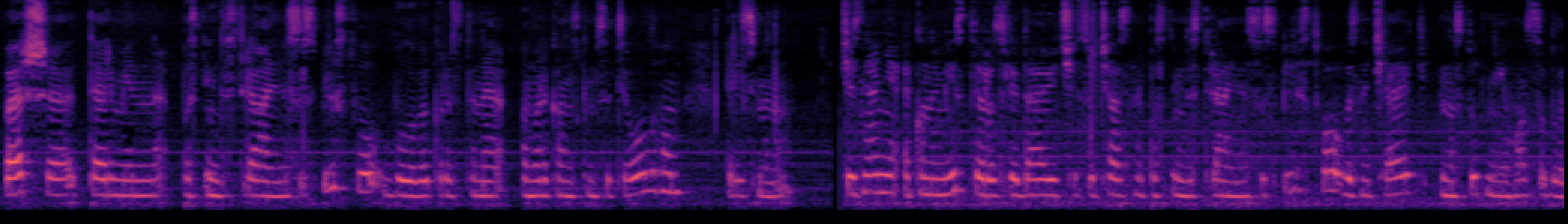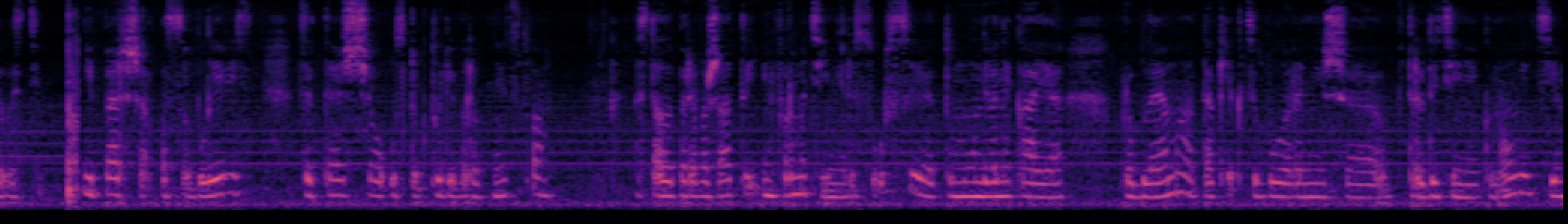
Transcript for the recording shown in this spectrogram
Вперше термін постіндустріальне суспільство було використане американським соціологом Рісменом. Вітчизняні економісти, розглядаючи сучасне постіндустріальне суспільство, визначають наступні його особливості. І перша особливість це те, що у структурі виробництва стали переважати інформаційні ресурси, тому не виникає проблема, так як це було раніше в традиційній економіці,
